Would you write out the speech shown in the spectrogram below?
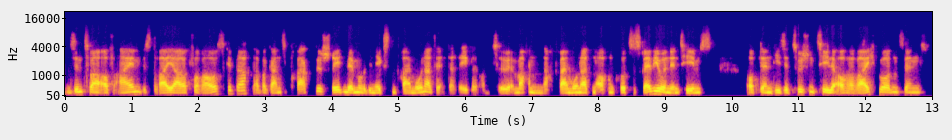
sind zwar auf ein bis drei Jahre vorausgedacht, aber ganz praktisch reden wir immer über die nächsten drei Monate in der Regel. Und äh, wir machen nach drei Monaten auch ein kurzes Review in den Teams, ob denn diese Zwischenziele auch erreicht worden sind,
